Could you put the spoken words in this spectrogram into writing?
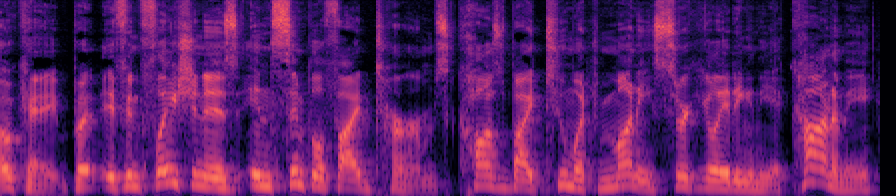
Okay, but if inflation is, in simplified terms, caused by too much money circulating in the economy,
